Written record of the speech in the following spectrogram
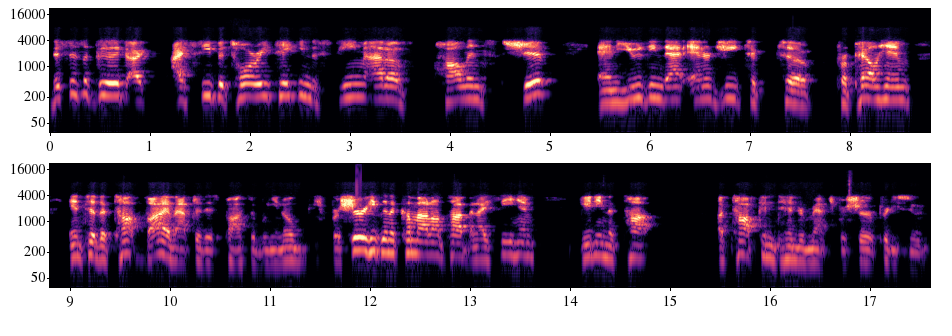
this is a good. I I see Vettori taking the steam out of Holland's ship and using that energy to to propel him into the top five after this, possibly. You know, for sure he's gonna come out on top, and I see him getting the top a top contender match for sure pretty soon.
